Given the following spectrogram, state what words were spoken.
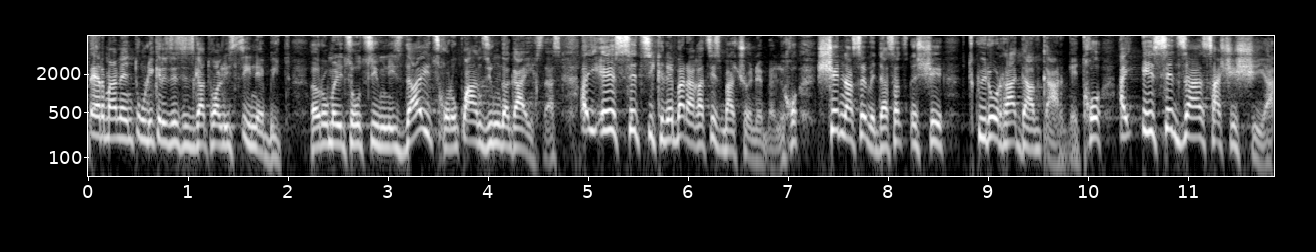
პერმანენტული კრიზისის გათვალისწინებით, რომელიც 20 ივნის დაიწყო, რო კვანძი უნდა გაიხსნას. აი ესეც იქნება რაღაცის მაჩვენებელი, ხო? შენ ასევე დასაწყისში თქვი რომ რა დავკარგეთ, ხო? აი ესე ძალიან საშიშია.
